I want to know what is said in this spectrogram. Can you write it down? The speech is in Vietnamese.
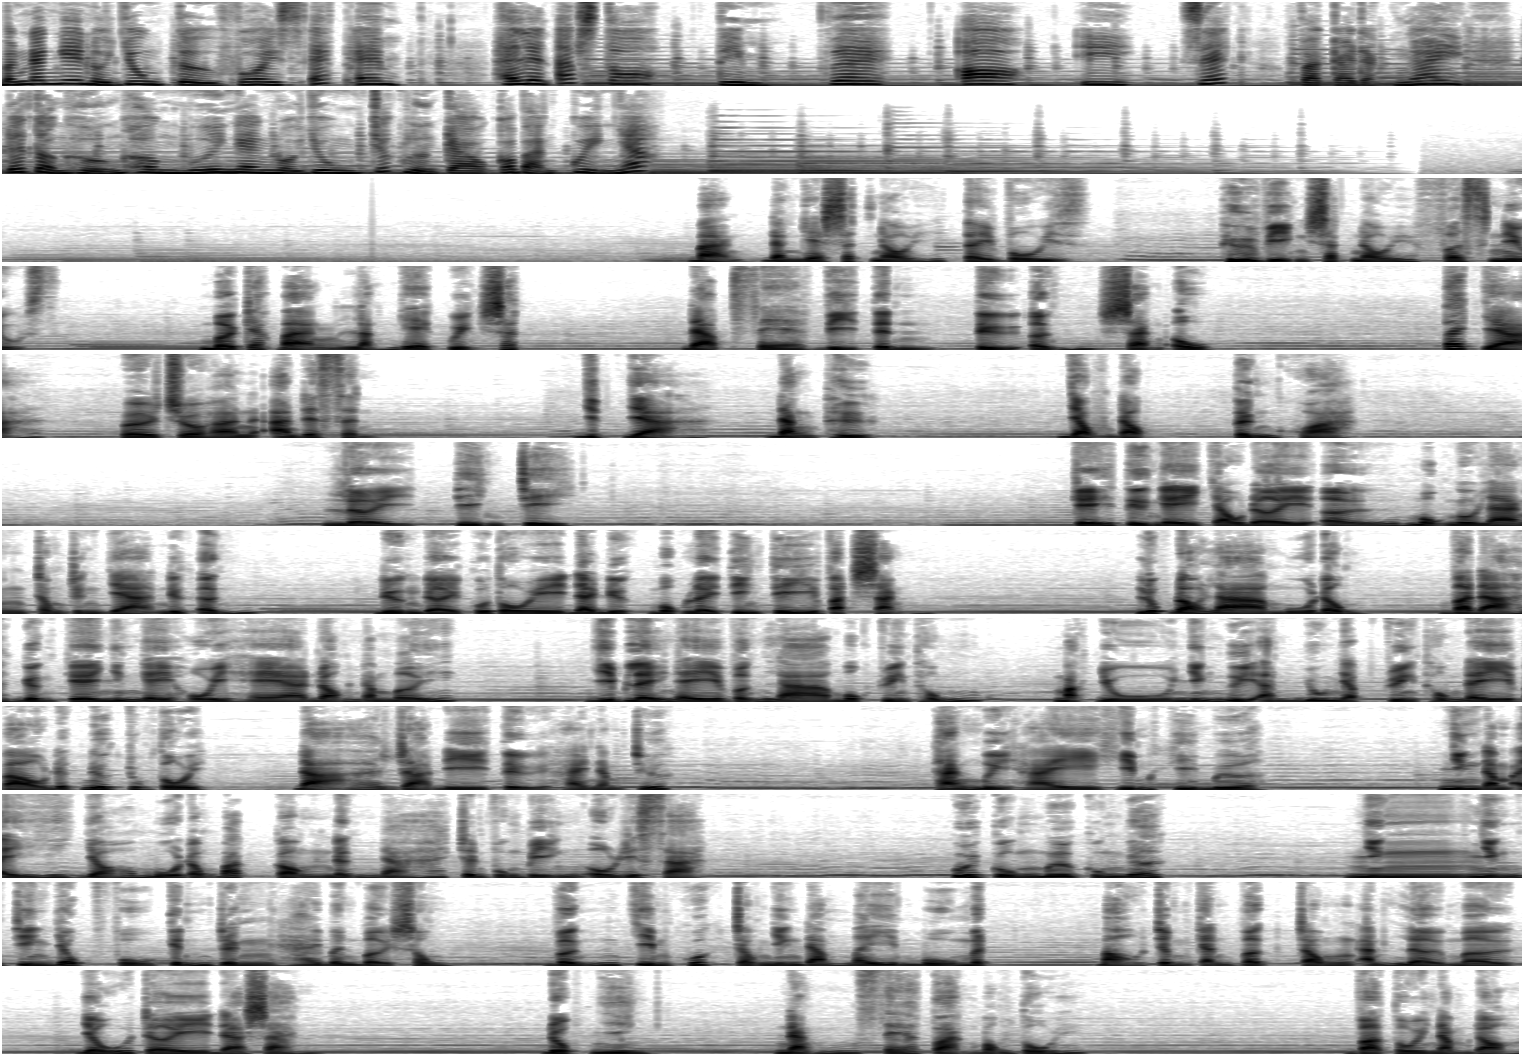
Bạn đang nghe nội dung từ Voice FM. Hãy lên App Store tìm V O I Z và cài đặt ngay để tận hưởng hơn 10.000 nội dung chất lượng cao có bản quyền nhé. Bạn đang nghe sách nói tại Voice, Thư viện sách nói First News. Mời các bạn lắng nghe quyển sách Đạp xe vì tình từ Ấn sang Âu. Tác giả Per Johan Anderson Dịch giả Đăng Thư Giọng đọc Tấn Khoa Lời tiên tri Kể từ ngày chào đời ở một ngôi làng trong rừng già nước Ấn, đường đời của tôi đã được một lời tiên tri vạch sẵn. Lúc đó là mùa đông và đã gần kề những ngày hội hè đón năm mới. Dịp lễ này vẫn là một truyền thống, mặc dù những người Anh du nhập truyền thống này vào đất nước chúng tôi đã ra đi từ hai năm trước. Tháng 12 hiếm khi mưa, nhưng năm ấy gió mùa đông bắc còn nấn ná trên vùng biển Orissa. Cuối cùng mưa cũng ngớt, nhưng những triền dốc phủ kín rừng hai bên bờ sông vẫn chìm khuất trong những đám mây mù mịt bao trùm cảnh vật trong ánh lờ mờ, dẫu trời đã sáng. Đột nhiên, nắng xé toàn bóng tối. Và tôi nằm đó,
